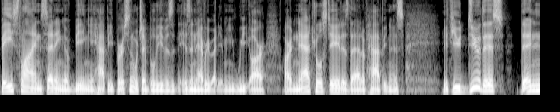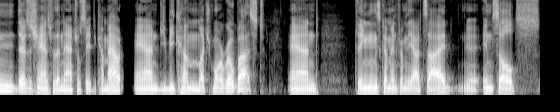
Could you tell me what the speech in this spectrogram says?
baseline setting of being a happy person, which I believe is, is in everybody. I mean, we are our natural state is that of happiness. If you do this, then there's a chance for the natural state to come out and you become much more robust. And things come in from the outside, uh, insults,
